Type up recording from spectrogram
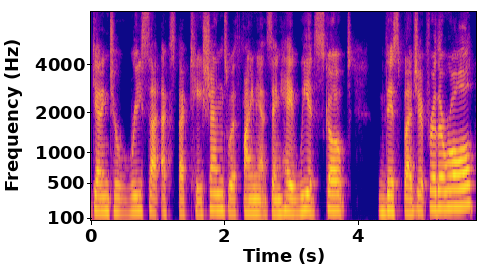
getting to reset expectations with financing. Hey, we had scoped this budget for the role.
